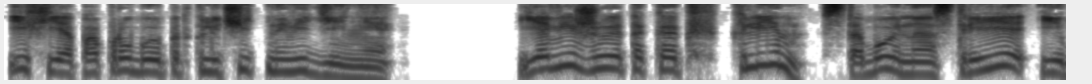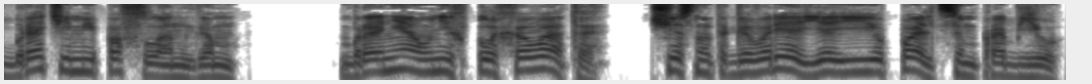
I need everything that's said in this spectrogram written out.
их я попробую подключить на видение. Я вижу это как клин с тобой на острие и братьями по флангам. Броня у них плоховата, честно-то говоря, я ее пальцем пробью.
